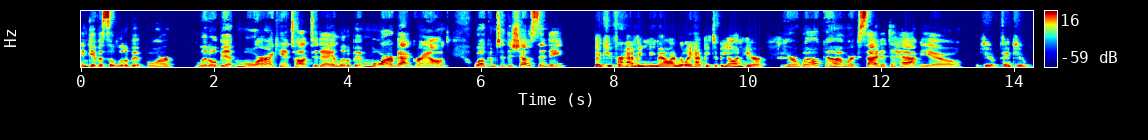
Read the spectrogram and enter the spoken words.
and give us a little bit more, little bit more. I can't talk today, a little bit more background. Welcome to the show, Cindy. Thank you for having me, Mel. I'm really happy to be on here. You're welcome. We're excited to have you. Thank you. Thank you.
